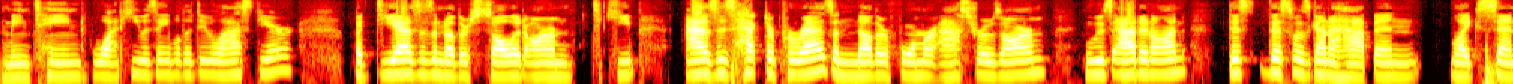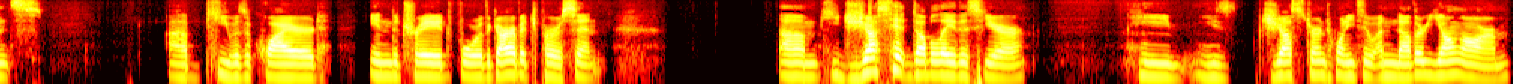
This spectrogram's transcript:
maintained what he was able to do last year. But Diaz is another solid arm to keep, as is Hector Perez, another former Astros arm who was added on. This this was going to happen like since uh, he was acquired in the trade for the garbage person. Um, he just hit double A this year. He he's just turned 22, another young arm,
